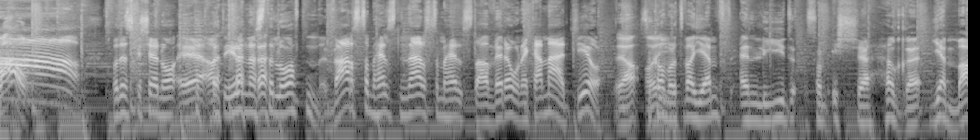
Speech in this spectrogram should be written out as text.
Wow! Og det skal skje nå er at I den neste låten, Hver som helst, nær som helst av Veronica Maggio, Ja, så kommer det til å være gjemt en lyd som ikke hører hjemme.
